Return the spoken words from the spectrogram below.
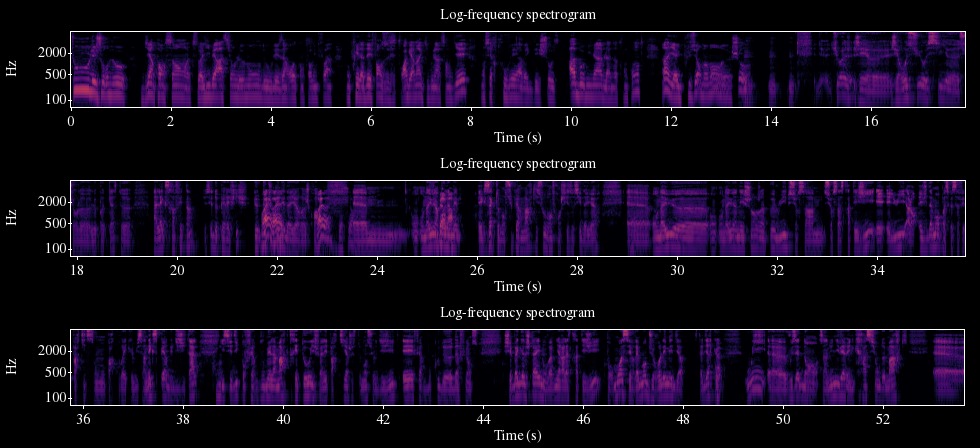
tous les journaux bien pensants, que ce soit Libération, Le Monde ou Les Inrocks, encore une fois, ont pris la défense de ces trois gamins qui voulaient incendier. On s'est retrouvé avec des choses abominables à notre rencontre. Hein, il y a eu plusieurs moments euh, chauds. Mmh. Mmh, mmh. Tu vois, j'ai euh, reçu aussi euh, sur le, le podcast euh, Alex Raffetin, tu sais, de Père et Fiche, que, que tu connais d'ailleurs, je crois. Ouais, ouais, bien sûr. On, on, a eu un peu la même. Exactement, super marque qui s'ouvre en franchise aussi d'ailleurs. Euh, on a eu euh, on, a eu un échange un peu lui sur sa sur sa stratégie et, et, lui alors évidemment parce que ça fait partie de son parcours et que lui c'est un expert du digital, mmh. il s'est dit que pour faire boomer la marque très tôt il fallait partir justement sur le digit et faire beaucoup d'influence. Chez Bagelstein on va venir à la stratégie. Pour moi c'est vraiment du relais média, c'est-à-dire que oui euh, vous êtes dans un univers une création de marque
